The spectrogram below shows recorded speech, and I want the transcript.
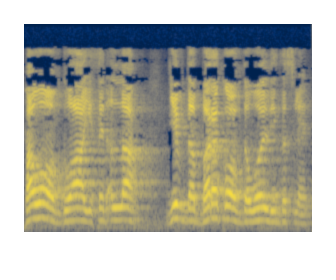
Power of dua, he said, Allah, give the barakah of the world in this land.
